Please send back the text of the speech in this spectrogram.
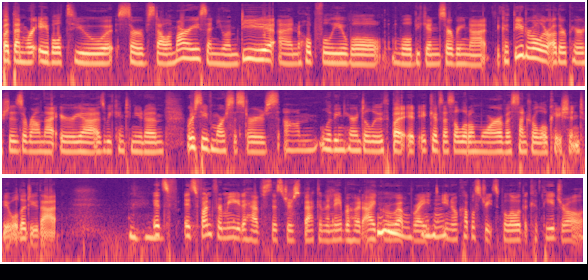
but then we're able to serve Stella Maris and UMD, and hopefully we'll we'll begin serving at the cathedral or other parishes around that area as we continue to receive more sisters um, living here in Duluth. But it, it gives us a little more of a central location to be able to do that. It's it's fun for me to have sisters back in the neighborhood. I grew Mm-hmm, up right, you know, a couple streets below the cathedral,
